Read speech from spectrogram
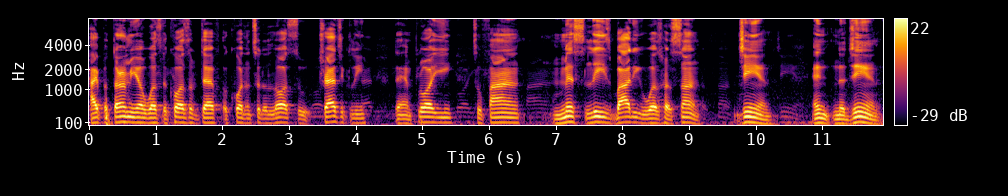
hypothermia was the cause of death, according to the lawsuit. Tragically, the employee to find Miss Lee's body was her son, Jian, and Najin.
